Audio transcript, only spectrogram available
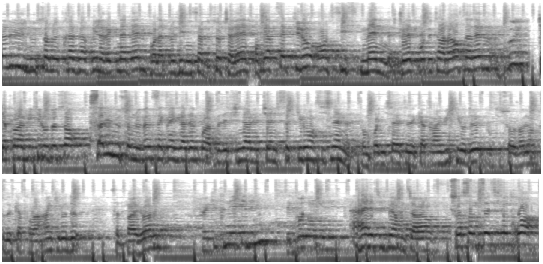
Salut, nous sommes le 13 avril avec Nadem pour la pesée initiale de ce challenge pour perdre 7 kg en 6 semaines. Je te laisse monter sur la balance Nadem Oui. 88 kg 200. Salut, nous sommes le 25 mai avec Nadem pour la pesée finale du challenge 7 kg en 6 semaines. Ton poids initial était de 88 kg 2, faut que tu sois aujourd'hui en dessous de 81 kg 2. Ça te paraît jouable? Avec Training Academy, c'est toi dans Allez super, on tire la balance. 76 kg 3.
